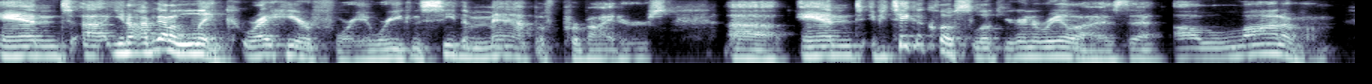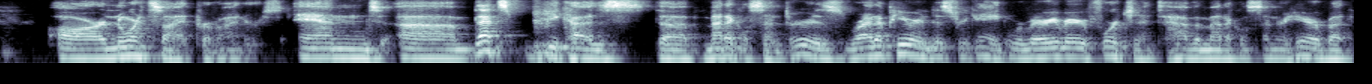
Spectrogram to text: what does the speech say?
And, uh, you know, I've got a link right here for you where you can see the map of providers. Uh, and if you take a close look, you're going to realize that a lot of them are north side providers. And um, that's because the medical center is right up here in District 8. We're very, very fortunate to have the medical center here. But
